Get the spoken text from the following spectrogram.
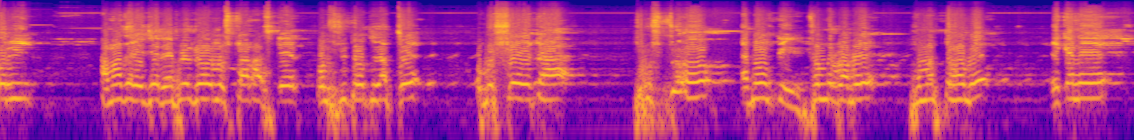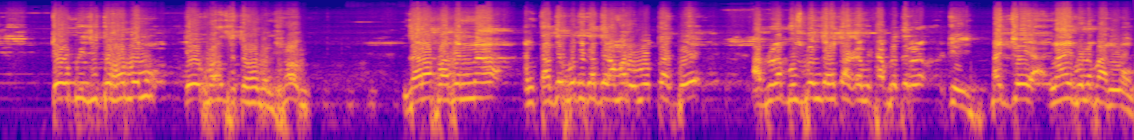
করি আমাদের এই যে রেফেল ড্র অনুষ্ঠান আজকে অনুষ্ঠিত হতে যাচ্ছে, অবশ্যই এটা সুস্থ এবং কি সুন্দরভাবে সমাপ্ত হবে। এখানে কেউ বিজিত হবেন, কেউ পরাজিত হবেন, সব। যারা পাবেন না তাদের প্রতি তাদের আমার অনুরোধ থাকবে। আপনারা বুঝবেন যে হয়তো আগামীতে আপনাদের কি ভাগ্যে নাই বলে পান নাই।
